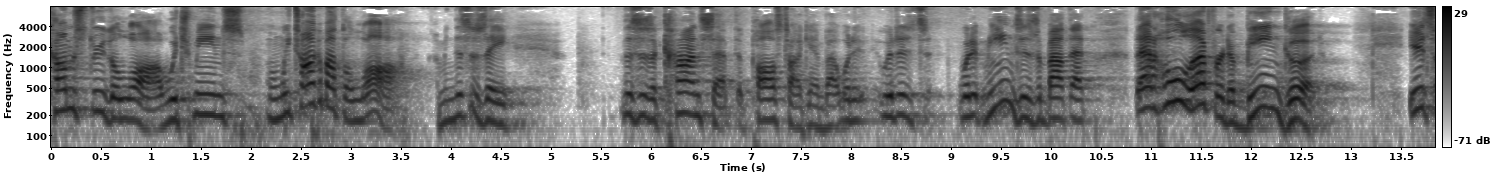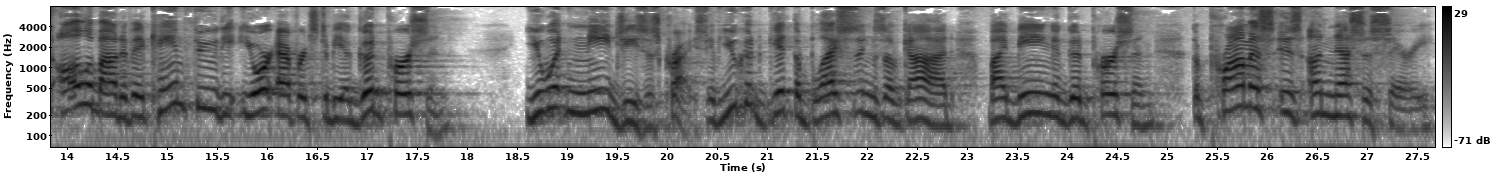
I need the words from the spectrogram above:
comes through the law, which means when we talk about the law, I mean this is a this is a concept that Paul's talking about. What it what is what it means is about that that whole effort of being good. It's all about if it came through the, your efforts to be a good person, you wouldn't need Jesus Christ. If you could get the blessings of God by being a good person, the promise is unnecessary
